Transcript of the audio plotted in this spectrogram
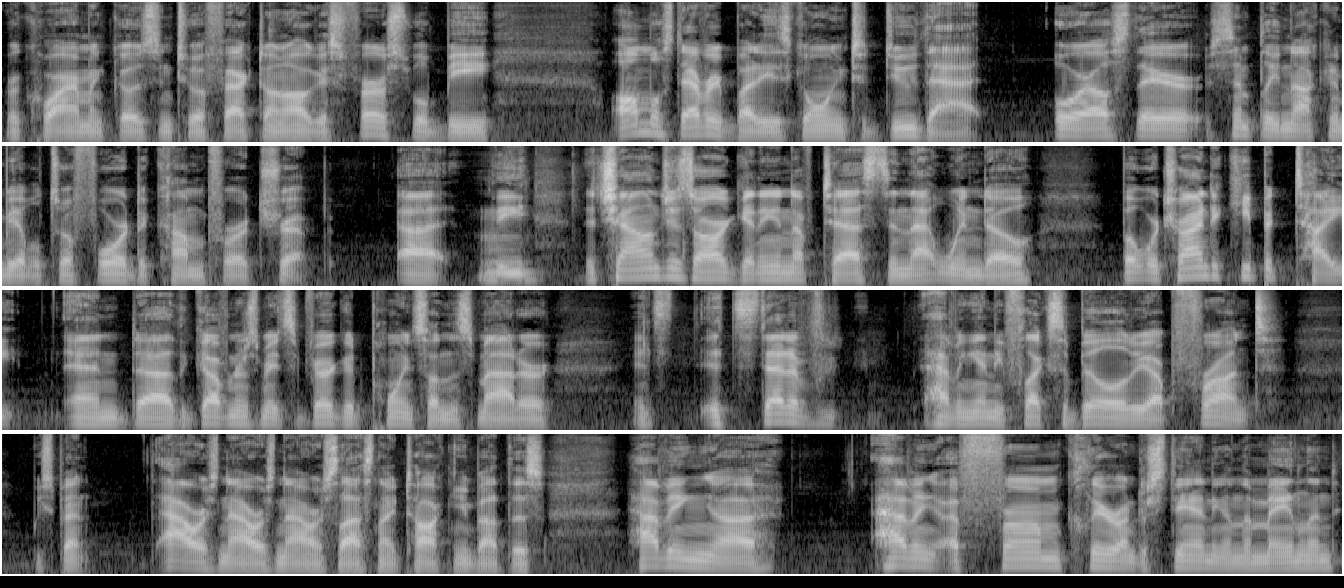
requirement goes into effect on August 1st will be almost everybody is going to do that, or else they're simply not going to be able to afford to come for a trip. Uh, the the challenges are getting enough tests in that window, but we're trying to keep it tight. And uh, the governor's made some very good points on this matter. It's instead of having any flexibility up front, we spent hours and hours and hours last night talking about this. Having uh, having a firm, clear understanding on the mainland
